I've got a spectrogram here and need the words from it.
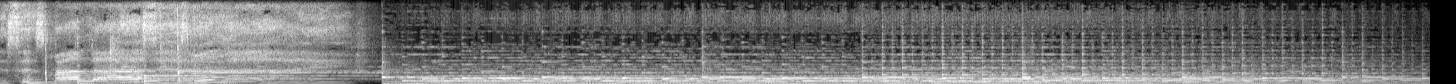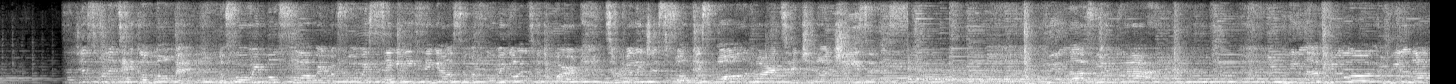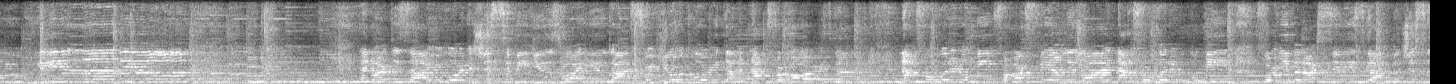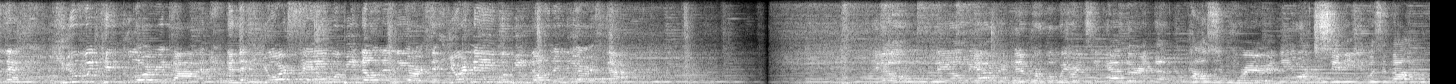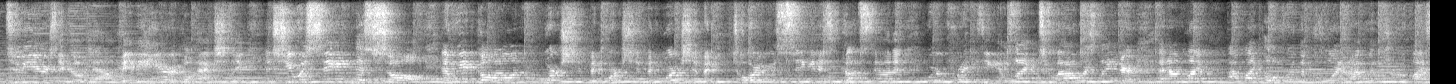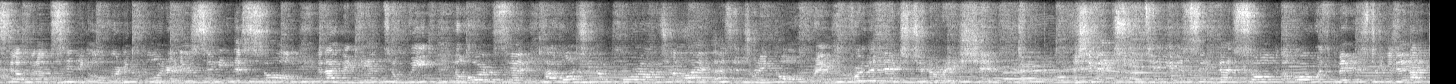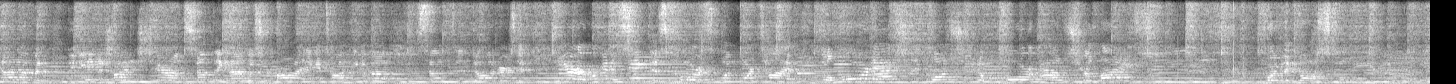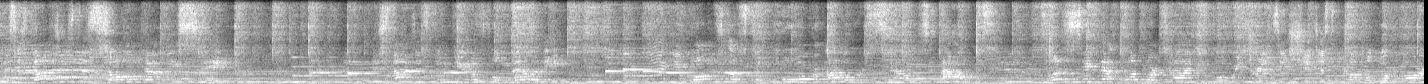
This is my life. This is my life. in the earth, God. You know, Naomi, I remember when we were together in the House of Prayer in New York City. It was about two years ago now, maybe a year ago actually. And she was singing this song, and we had gone on worship and worship and worship, and Tori was singing his guts out, and we were praising. It was like two hours. just a couple more bars.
